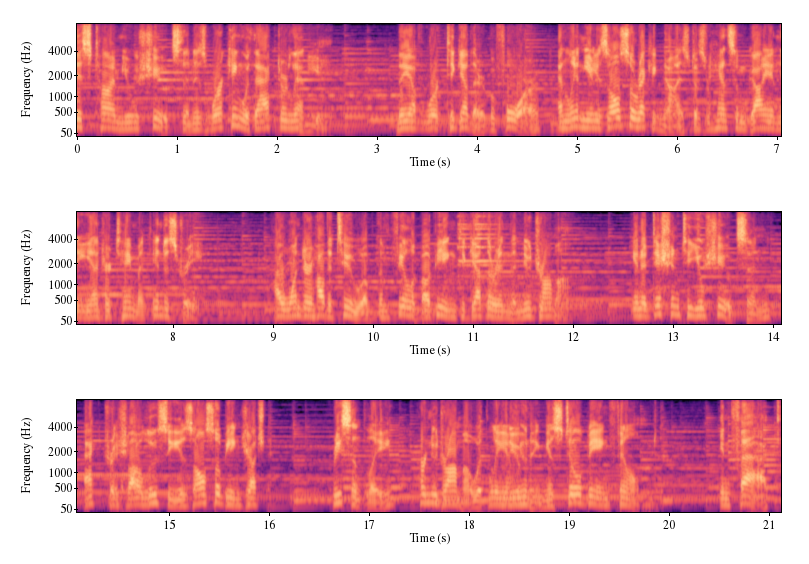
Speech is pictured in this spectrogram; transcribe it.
This time Yu Shuxin is working with actor Lin Yi. They have worked together before, and Lin Yi is also recognized as a handsome guy in the entertainment industry. I wonder how the two of them feel about being together in the new drama. In addition to Yu Shuxin, actress Zhao Lusi is also being judged. Recently, her new drama with Liu Yuning is still being filmed. In fact,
